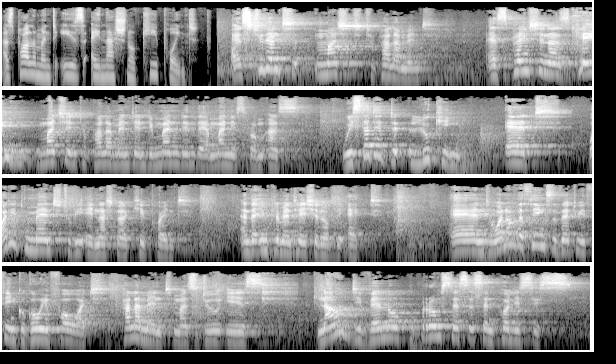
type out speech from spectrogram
as Parliament is a national key point. As students marched to Parliament, as pensioners came marching to Parliament and demanding their monies from us, we started looking at what it meant to be a national key point and the implementation of the Act. And one of the things that we think going forward, Parliament must do is now develop processes and policies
